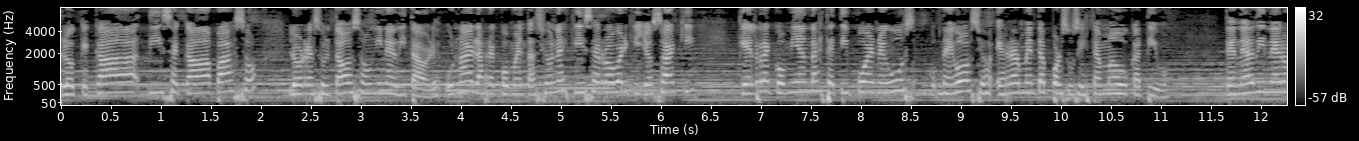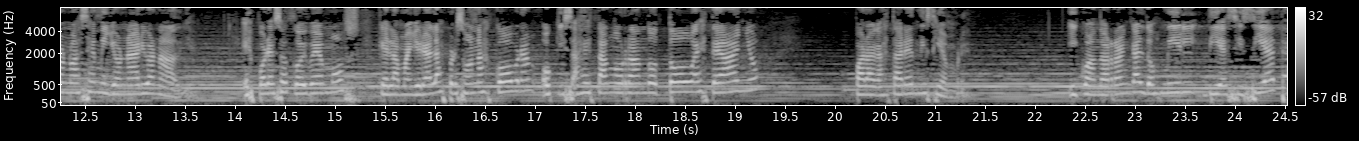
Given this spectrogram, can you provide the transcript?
lo que cada dice cada paso, los resultados son inevitables. Una de las recomendaciones que dice Robert Kiyosaki, que él recomienda este tipo de negocios, es realmente por su sistema educativo. Tener dinero no hace millonario a nadie es por eso que hoy vemos que la mayoría de las personas cobran o quizás están ahorrando todo este año para gastar en diciembre. Y cuando arranca el 2017,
